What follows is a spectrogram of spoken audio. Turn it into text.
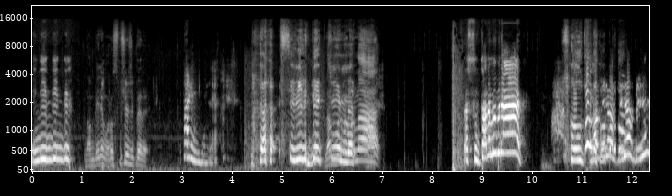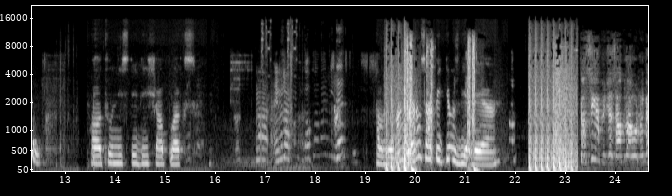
İndi indi indi. Lan benim orospu çocukları. Aynen. Sivil bekçiyim ben. vurma. Ya sultanımı bırak. Sultan. Lan beni al beni al beni al. Hatun istediği şaplaks. Emir abi. Tamam be kanka yarım saat bekliyoruz bir yerde ya. Nasıl yapacağız abla onu be?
